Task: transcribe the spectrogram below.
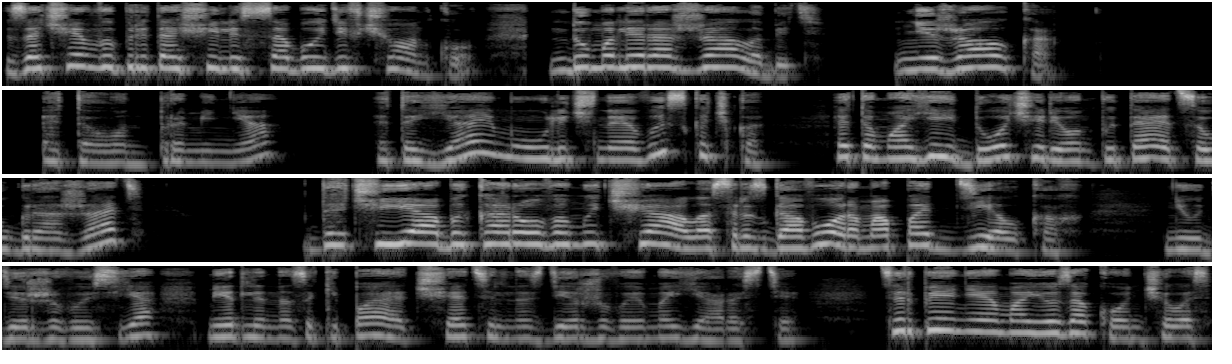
зачем вы притащили с собой девчонку? Думали разжалобить? Не жалко? Это он про меня? Это я ему уличная выскочка? Это моей дочери он пытается угрожать? Да чья бы корова мычала с разговором о подделках? Не удерживаюсь я, медленно закипая от тщательно сдерживаемой ярости. Терпение мое закончилось,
